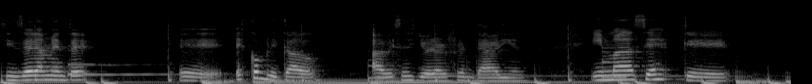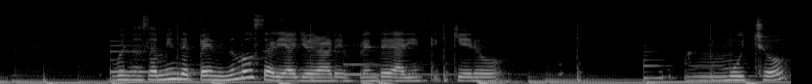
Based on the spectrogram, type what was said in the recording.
sinceramente eh, es complicado a veces llorar frente a alguien y más si es que... Bueno, también depende. No me gustaría llorar enfrente de alguien que quiero mucho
